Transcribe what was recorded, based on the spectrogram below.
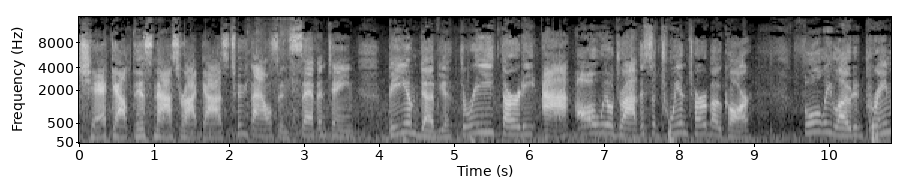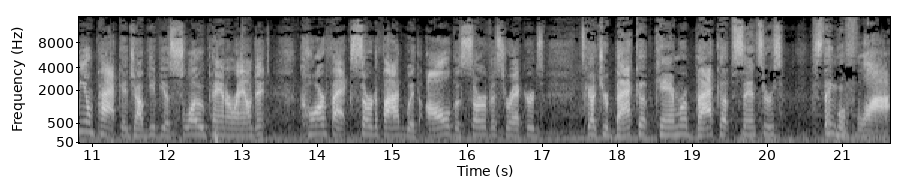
Check out this nice ride, guys. 2017 BMW 330i all-wheel drive. This is a twin turbo car, fully loaded, premium package. I'll give you a slow pan around it. Carfax certified with all the service records. It's got your backup camera, backup sensors. This thing will fly.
